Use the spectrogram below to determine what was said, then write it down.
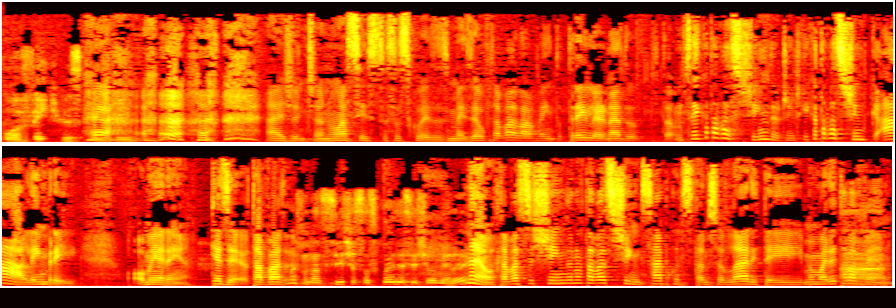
Com Avengers. É. Ai, gente, eu não assisto essas coisas, mas eu tava lá vendo o trailer, né? Do, não sei o que eu tava assistindo, gente. O que, que eu tava assistindo? Ah, lembrei. Homem-Aranha. Quer dizer, eu tava. Mas você não assiste essas coisas e assiste Homem-Aranha? Não, eu tava assistindo não tava assistindo. Sabe quando você tá no celular e, tem... meu marido tava ah. vendo?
